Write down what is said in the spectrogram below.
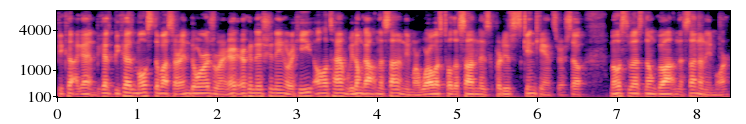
because again, because because most of us are indoors, we're in air conditioning or heat all the time. We don't go out in the sun anymore. We're always told the sun has produced skin cancer, so most of us don't go out in the sun anymore.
